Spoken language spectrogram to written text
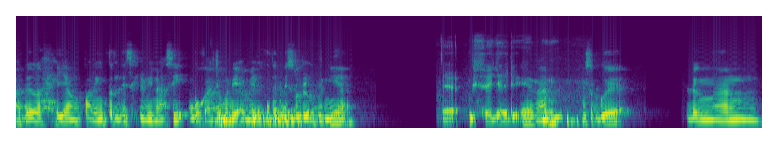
adalah yang paling terdiskriminasi bukan cuma di Amerika tapi di seluruh dunia. Ya, bisa jadi. Iya kan? Maksud gue dengan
